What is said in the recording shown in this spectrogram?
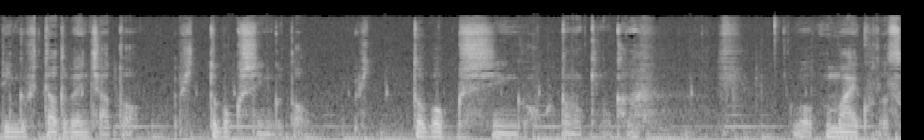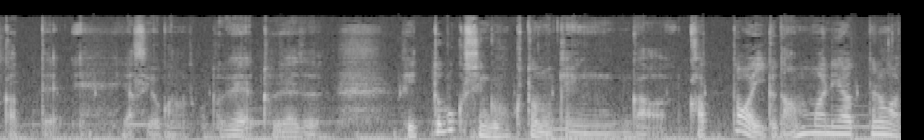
リングフィットアドベンチャーと、フィットボクシングと、ットボクシング北斗の拳かな。をうまいこと使って痩せようかなということで、とりあえず、フィットボクシング北斗の剣が買ったはいいけど、あんまりやってなかっ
